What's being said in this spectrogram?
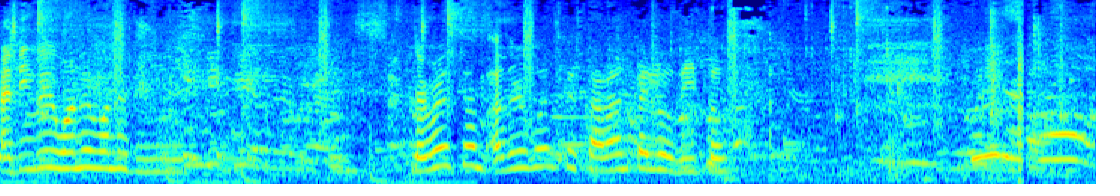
I think we wanted one of these. There were some other ones que estaban peluditos.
